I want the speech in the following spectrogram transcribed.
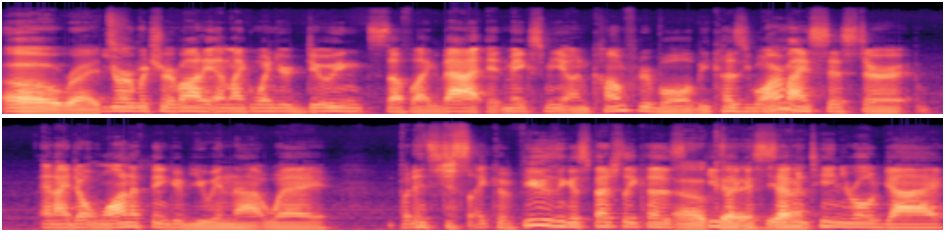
Oh right. your mature body and like when you're doing stuff like that, it makes me uncomfortable because you Mm. are my sister and I don't want to think of you in that way. But it's just like confusing especially cuz he's like Okay, a 17-year-old guy.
